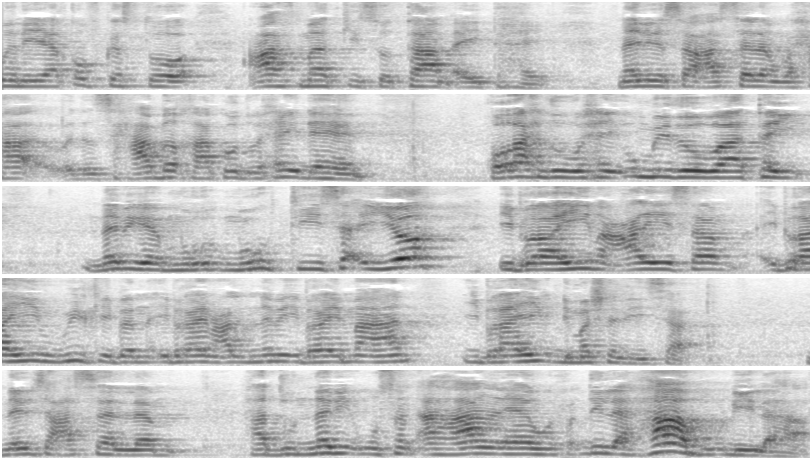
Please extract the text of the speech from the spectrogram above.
oonayaa qof kastoo caafimaadkiisu taam ay tahay nabiga sal ly slam waxaa saxaabada qaarkood waxay dhaheen qoraxdu waxay u midoowaatay nabiga murugtiisa iyo ibraahim calayhi salaam ibraahim wiilka ibrahim nabi ibraahim ma ahan ibraahim dhimashadiisa nabi sal ly slam hadduu nebi uusan ahaan lahayn wuxuu dhihi lahaa haa buu dhihi lahaa.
